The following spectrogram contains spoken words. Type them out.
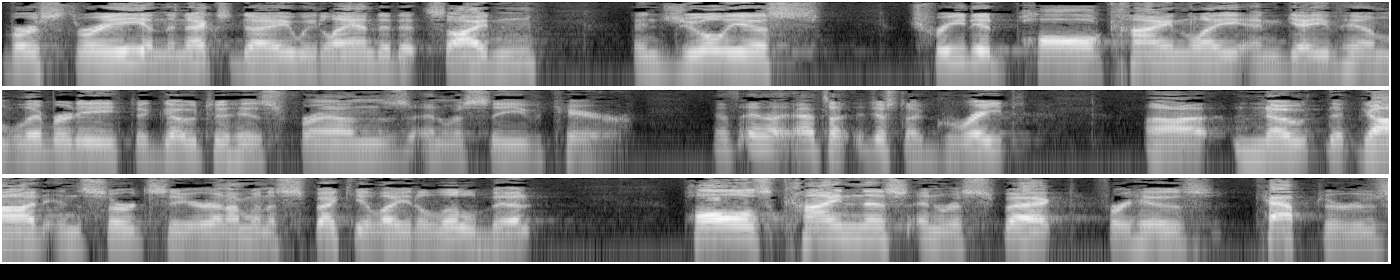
Verse three, and the next day we landed at Sidon, and Julius treated Paul kindly and gave him liberty to go to his friends and receive care. That's a, just a great uh, note that God inserts here, and I'm going to speculate a little bit. Paul's kindness and respect for his captors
